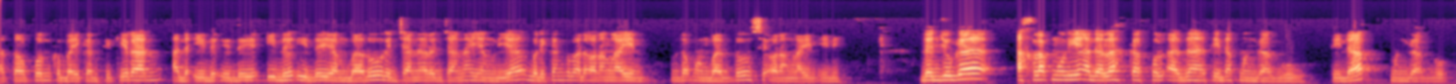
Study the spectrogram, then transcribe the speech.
ataupun kebaikan pikiran ada ide-ide ide-ide yang baru rencana-rencana yang dia berikan kepada orang lain untuk membantu si orang lain ini. Dan juga akhlak mulia adalah kaful adza, tidak mengganggu, tidak mengganggu.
